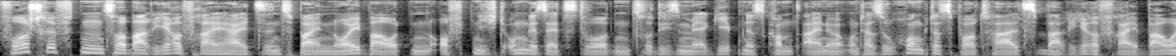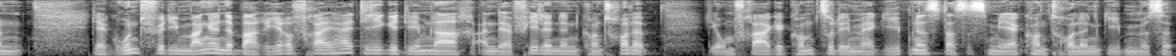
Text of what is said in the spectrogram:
Vorschriften zur Barrierefreiheit sind bei Neubauten oft nicht umgesetzt worden. Zu diesem Ergebnis kommt eine Untersuchung des Portals Barrierefrei bauen. Der Grund für die mangelnde Barrierefreiheit liege demnach an der fehlenden Kontrolle. Die Umfrage kommt zu dem Ergebnis, dass es mehr Kontrollen geben müsse.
